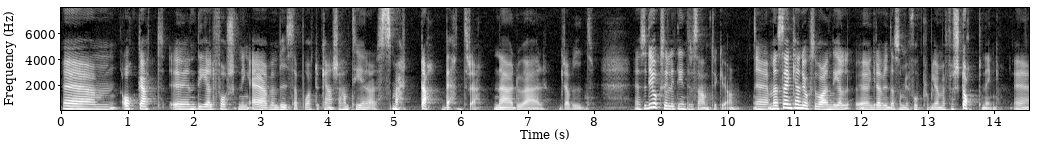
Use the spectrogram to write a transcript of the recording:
Eh, och att en del forskning även visar på att du kanske hanterar smärta bättre när du är gravid. Eh, Så det är också lite intressant tycker jag. Eh, Men sen kan det också vara en del eh, gravida som ju får problem med förstoppning. eh, Ja.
